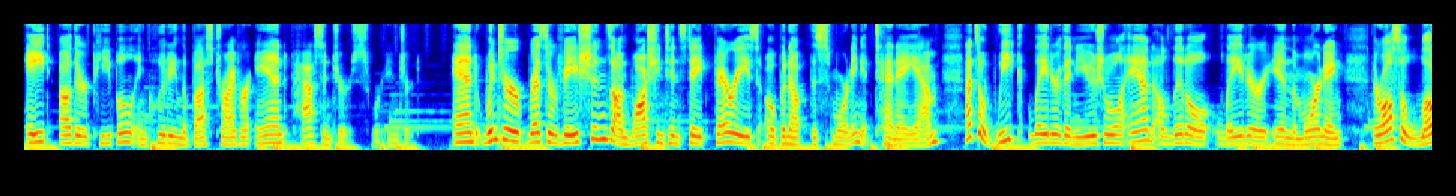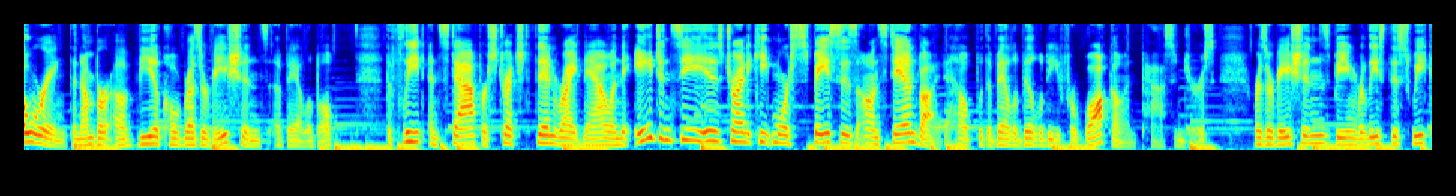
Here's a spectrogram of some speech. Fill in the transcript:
Eight other people, including the bus driver and passengers, were injured. And winter reservations on Washington State ferries open up this morning at 10 a.m. That's a week later than usual and a little later in the morning. They're also lowering the number of vehicle reservations available. The fleet and staff are stretched thin right now, and the agency is trying to keep more spaces on standby to help with availability for walk on passengers. Reservations being released this week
